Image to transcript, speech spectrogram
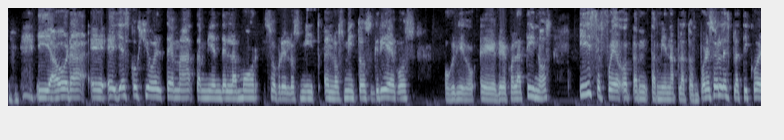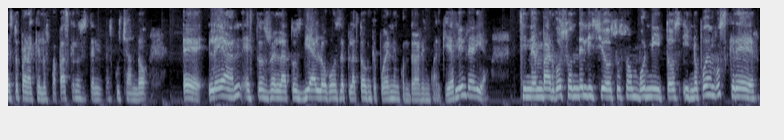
y ahora eh, ella escogió el tema también del amor sobre los mit en los mitos griegos o griego, eh, grecolatinos y se fue también a Platón. Por eso les platico esto para que los papás que nos estén escuchando eh, lean estos relatos, diálogos de Platón que pueden encontrar en cualquier librería. Sin embargo, son deliciosos, son bonitos y no podemos creer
